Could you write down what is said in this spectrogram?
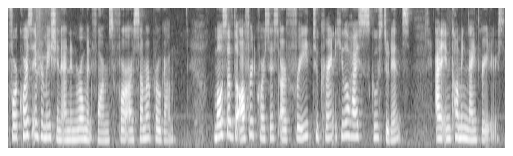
for course information and enrollment forms for our summer program. Most of the offered courses are free to current Hilo High school students and incoming ninth graders.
